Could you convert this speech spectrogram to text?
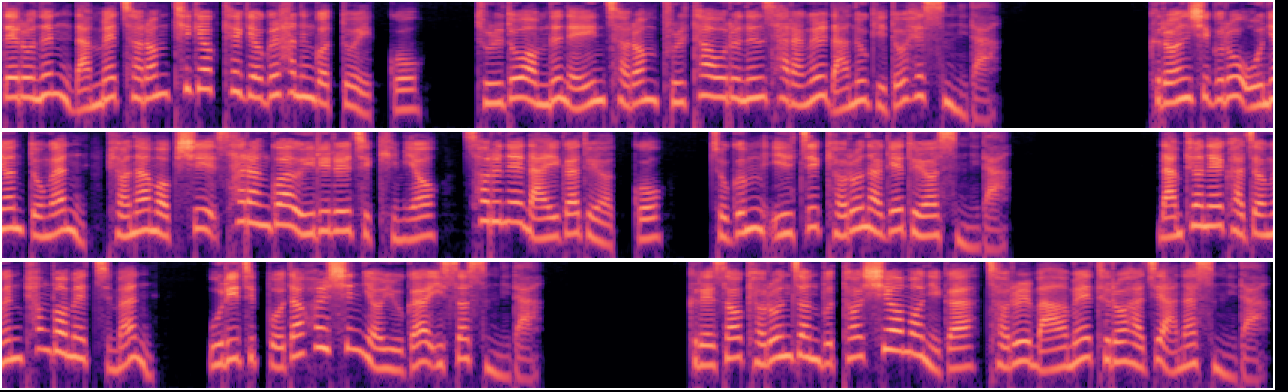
때로는 남매처럼 티격태격을 하는 것도 있고, 둘도 없는 애인처럼 불타오르는 사랑을 나누기도 했습니다. 그런 식으로 5년 동안 변함없이 사랑과 의리를 지키며 서른의 나이가 되었고, 조금 일찍 결혼하게 되었습니다. 남편의 가정은 평범했지만 우리 집보다 훨씬 여유가 있었습니다. 그래서 결혼 전부터 시어머니가 저를 마음에 들어 하지 않았습니다.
